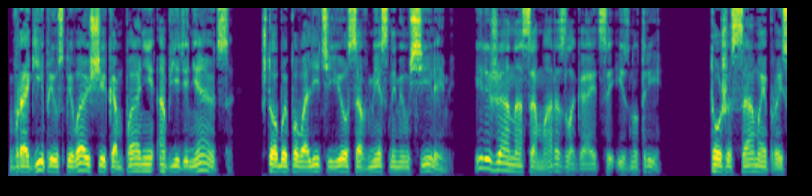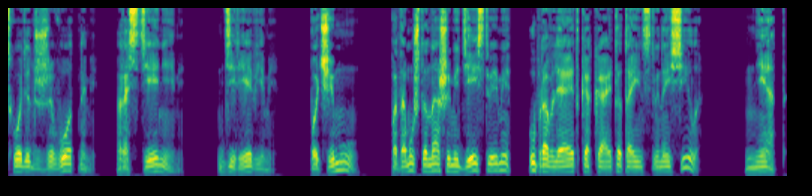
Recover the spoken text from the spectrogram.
враги преуспевающей компании объединяются, чтобы повалить ее совместными усилиями, или же она сама разлагается изнутри. То же самое происходит с животными, растениями, деревьями. Почему? Потому что нашими действиями управляет какая-то таинственная сила? Нет,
